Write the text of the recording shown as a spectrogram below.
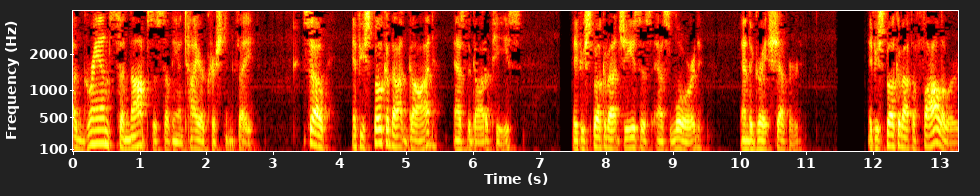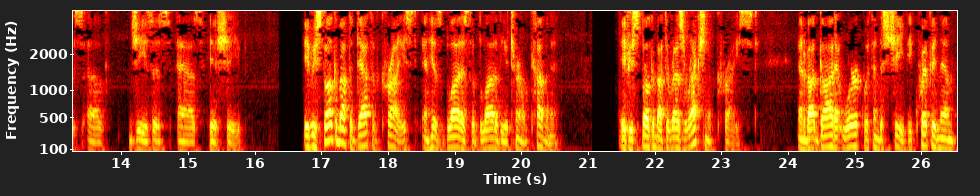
a grand synopsis of the entire Christian faith. So, if you spoke about God as the God of peace, if you spoke about Jesus as Lord and the great shepherd, if you spoke about the followers of Jesus as his sheep, if you spoke about the death of Christ and his blood as the blood of the eternal covenant, if you spoke about the resurrection of Christ and about God at work within the sheep, equipping them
